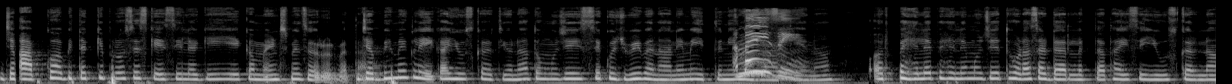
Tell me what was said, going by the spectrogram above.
जब आपको अभी तक की प्रोसेस कैसी लगी ये कमेंट्स में ज़रूर बताएँ जब भी मैं क्ले का यूज़ करती हूँ ना तो मुझे इससे कुछ भी बनाने में इतनी मज़ा है ना। और पहले पहले मुझे थोड़ा सा डर लगता था इसे यूज़ करना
